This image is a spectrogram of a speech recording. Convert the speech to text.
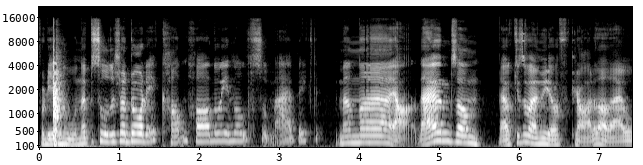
Fordi noen episoder som er dårlige, kan ha noe innhold som er riktig. Men uh, ja, det er jo en sånn Det er jo ikke så mye å forklare, da. Det er jo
